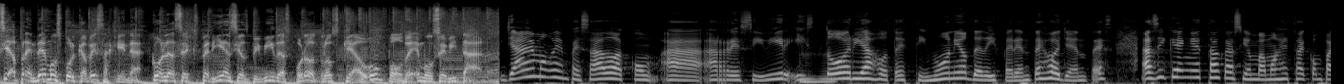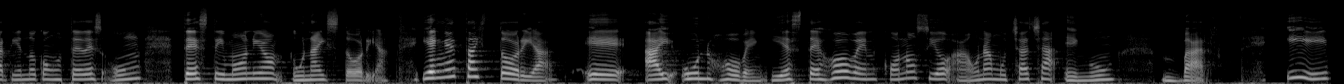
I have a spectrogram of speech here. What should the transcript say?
Si aprendemos por cabeza ajena con las experiencias vividas por otros que aún podemos evitar. Ya hemos empezado a, com- a- a recibir historias o testimonios de diferentes oyentes, así que en esta ocasión vamos a estar compartiendo con ustedes un testimonio, una historia. Y en esta historia eh, hay un joven y este joven conoció a una muchacha en un bar y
